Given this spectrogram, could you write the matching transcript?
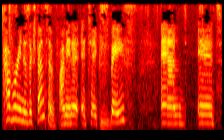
covering is expensive. I mean, it, it takes Hmm. space and it,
